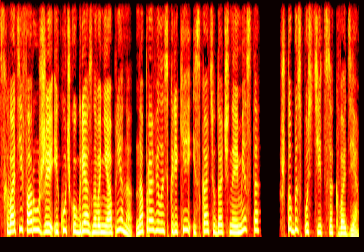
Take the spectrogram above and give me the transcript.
Схватив оружие и кучку грязного неопрена, направилась к реке искать удачное место, чтобы спуститься к воде.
